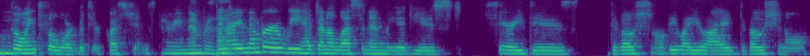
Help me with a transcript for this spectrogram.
Mm. going to the Lord with your questions. I remember that. And I remember we had done a lesson and we had used Sheri Dew's devotional, BYUI devotional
